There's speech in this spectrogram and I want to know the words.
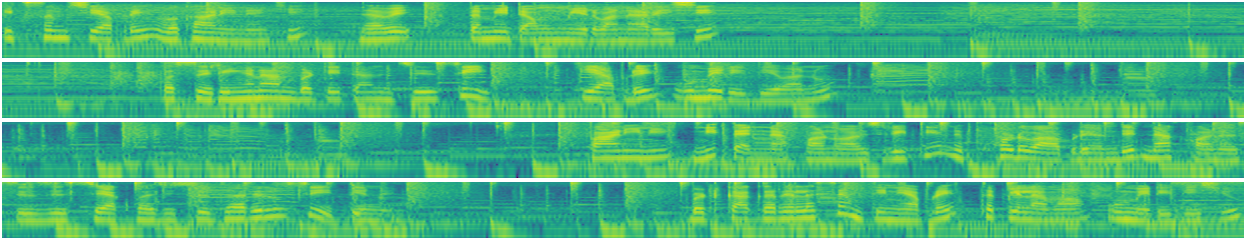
એક ચમચી આપણે વઘાણી નાખી. ને હવે ટમેટા ઉમેરવાના રહેશે. પછી રીંગણા બટેટાને જે સી એ આપણે ઉમેરી દેવાનું. પાણીને નીતાને નાખવાનું આવી રીતે અને ફોડવા આપણે અંદર નાખવાના છે. જે શાકભાજી સુધારેલું છે તેને. બટકા કરેલા છે ને તેને આપણે તપેલામાં ઉમેરી દઈશું.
